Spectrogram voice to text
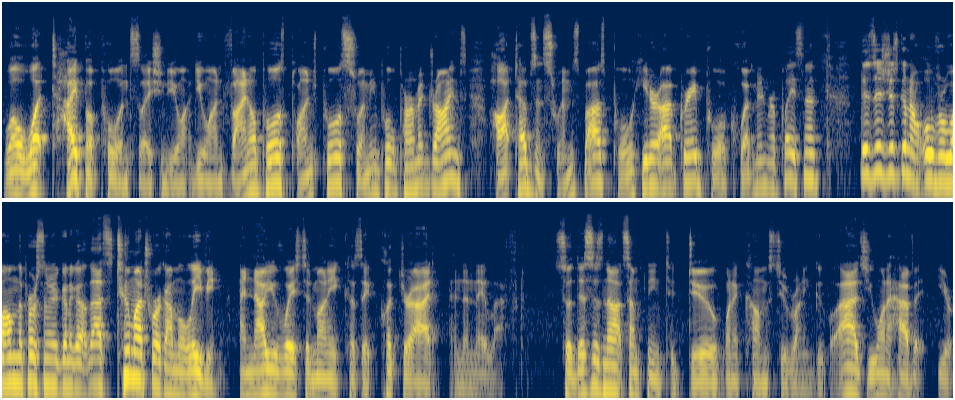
well, what type of pool installation do you want? Do you want vinyl pools, plunge pools, swimming pool permit drawings, hot tubs and swim spas, pool heater upgrade, pool equipment replacement? This is just going to overwhelm the person. They're going to go, that's too much work. I'm leaving. And now you've wasted money because they clicked your ad and then they left. So this is not something to do when it comes to running Google Ads. You want to have your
